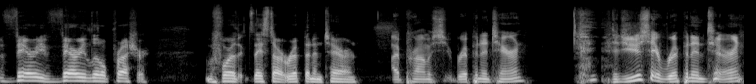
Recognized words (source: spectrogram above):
very very little pressure before they start ripping and tearing. I promise you, ripping and tearing. Did you just say ripping and tearing?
